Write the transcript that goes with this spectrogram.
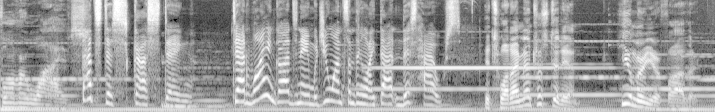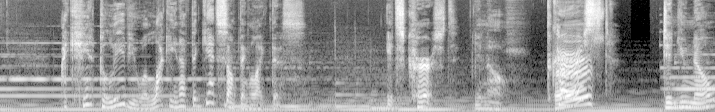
former wives. That's disgusting. Dad, why in God's name would you want something like that in this house? It's what I'm interested in. Humor your father. I can't believe you were lucky enough to get something like this. It's cursed, you know. Cursed? Didn't you know?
